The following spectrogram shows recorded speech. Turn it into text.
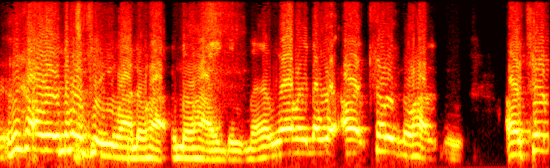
we already know what Ginuwine know how know how to do, man. We already know what R. Kelly know how to do. R. Kelly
